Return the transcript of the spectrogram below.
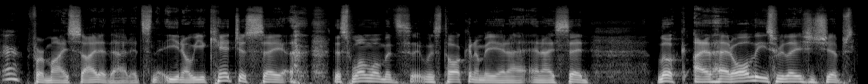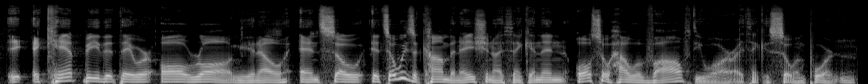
Sure. for my side of that. It's you know you can't just say. this one woman was talking to me and I and I said. Look, I've had all these relationships. It, it can't be that they were all wrong, you know? And so it's always a combination, I think. And then also how evolved you are, I think, is so important.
